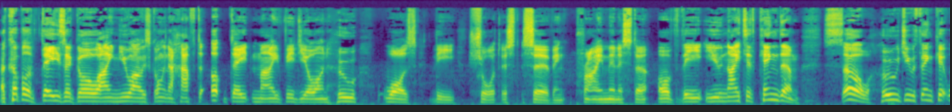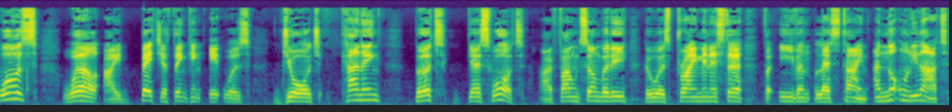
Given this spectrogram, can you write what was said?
A couple of days ago, I knew I was going to have to update my video on who was the shortest serving Prime Minister of the United Kingdom. So, who do you think it was? Well, I bet you're thinking it was George Canning, but guess what? I found somebody who was Prime Minister for even less time. And not only that,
